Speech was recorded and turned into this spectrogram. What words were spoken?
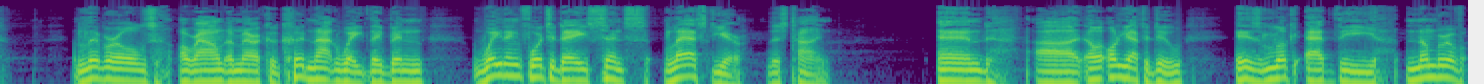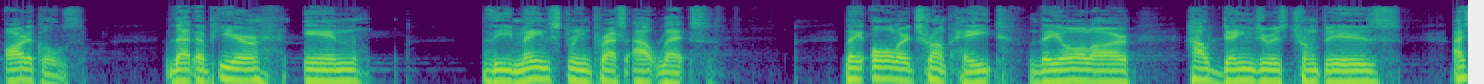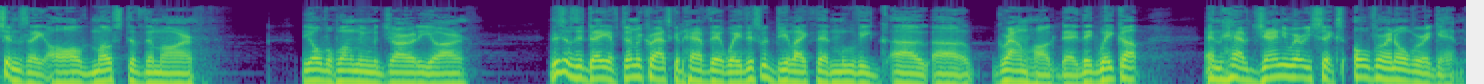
liberals around America could not wait. They've been waiting for today since last year, this time. And uh, all you have to do is look at the number of articles that appear in the mainstream press outlets. They all are Trump hate. They all are how dangerous Trump is. I shouldn't say all, most of them are. The overwhelming majority are. This is a day if Democrats could have their way, this would be like that movie uh, uh, Groundhog Day. They'd wake up and have January 6th over and over again.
